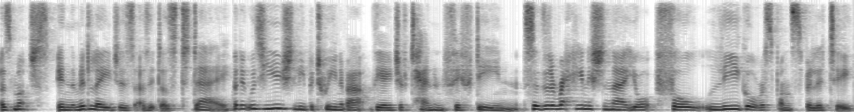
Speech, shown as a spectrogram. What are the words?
as much in the Middle Ages as it does today. But it was usually usually between about the age of 10 and 15. So there's a recognition there your full legal responsibility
